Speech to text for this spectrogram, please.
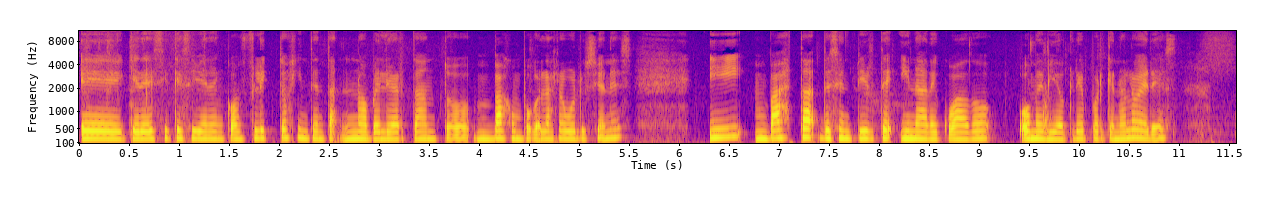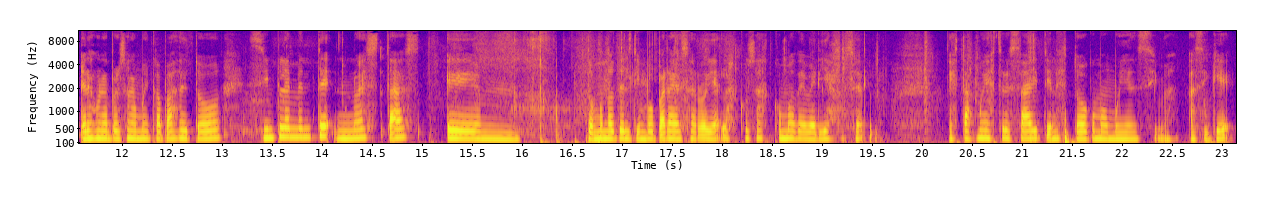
Eh, quiere decir que si vienen conflictos, intenta no pelear tanto, baja un poco las revoluciones y basta de sentirte inadecuado o mediocre porque no lo eres eres una persona muy capaz de todo, simplemente no estás eh, tomándote el tiempo para desarrollar las cosas como deberías hacerlo. Estás muy estresada y tienes todo como muy encima. Así que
